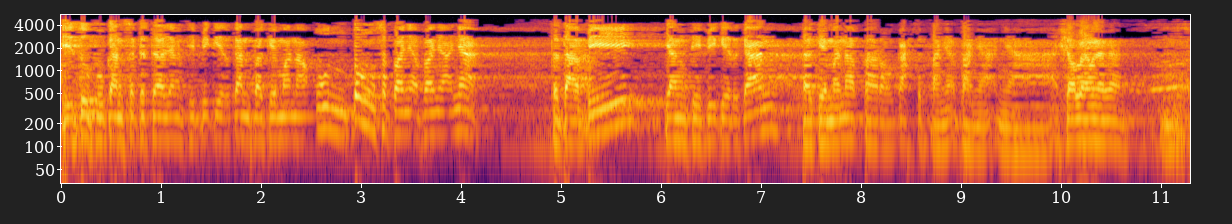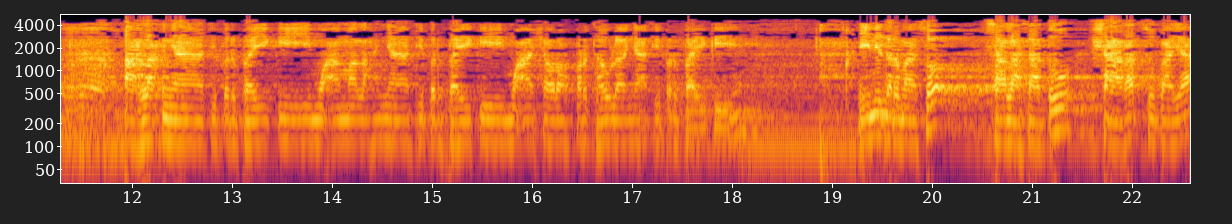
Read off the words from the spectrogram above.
itu bukan sekedar yang dipikirkan bagaimana untung sebanyak-banyaknya, tetapi yang dipikirkan bagaimana barokah sebanyak-banyaknya. Insya Allah ya kan. Hmm. Akhlaknya diperbaiki, muamalahnya diperbaiki, muasyarah pergaulannya diperbaiki. Ini termasuk salah satu syarat supaya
